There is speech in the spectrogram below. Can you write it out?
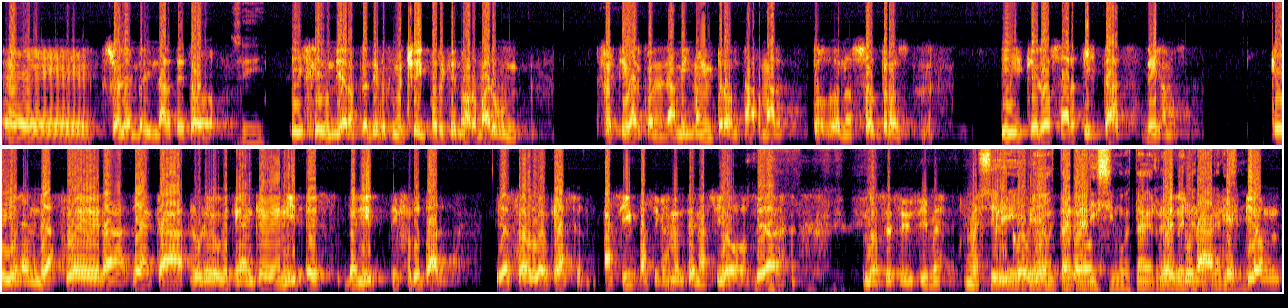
eh, suelen brindarte todo. Sí. Y un día nos planteamos y dijimos, che, ¿por qué no armar un festival con la misma impronta? Armar todos nosotros y que los artistas, digamos, que vienen de afuera, de acá, lo único que tengan que venir es venir, disfrutar y hacer lo que hacen. Así básicamente nació, o sea, no sé si, si me, me explico bien, está pero clarísimo, está, es una clarísimo. gestión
